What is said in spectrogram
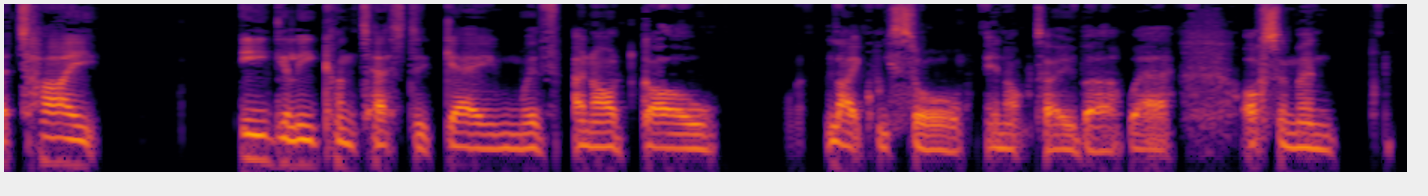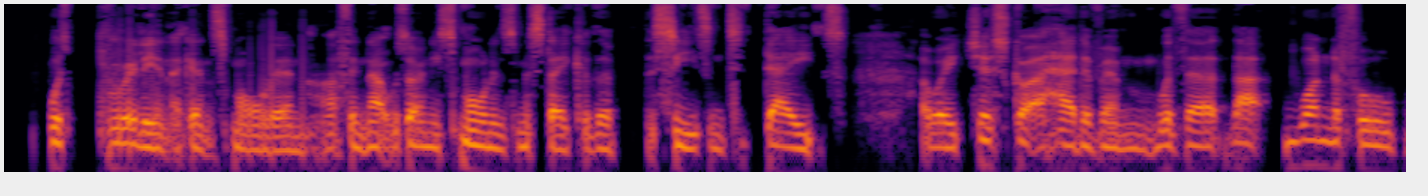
a tight, eagerly contested game with an odd goal, like we saw in October, where Osimhen was brilliant against Smalling. I think that was only Smalling's mistake of the, the season to date, where he just got ahead of him with the, that wonderful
